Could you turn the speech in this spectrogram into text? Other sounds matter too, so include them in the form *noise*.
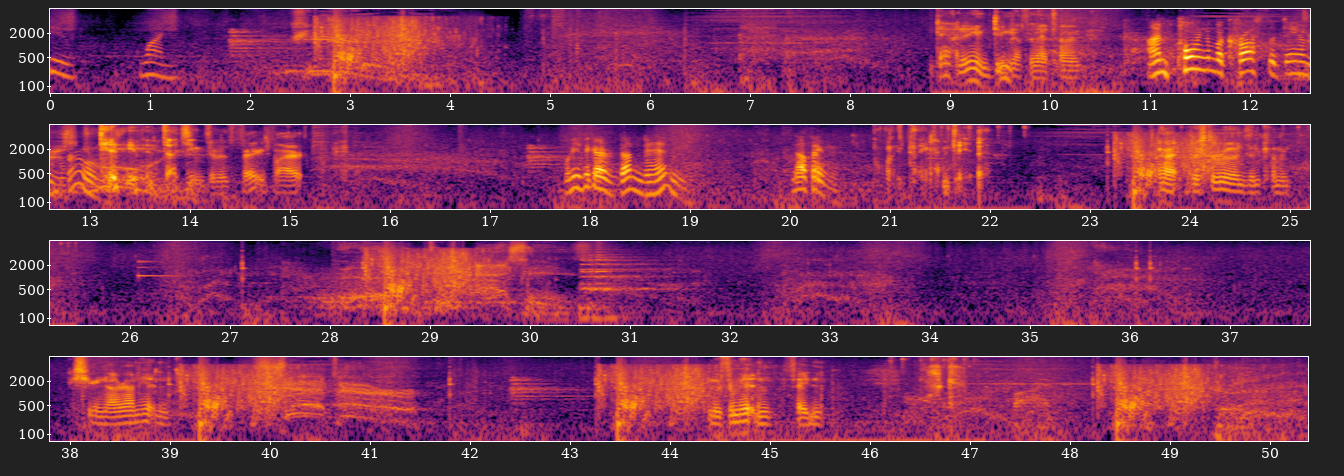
two, one. Damn, I didn't even do nothing that time. I'm pulling him across the damn *laughs* room. Didn't even touch him, it was very far. What do you think I've done to him? Nothing. Only thing I did. Alright, push the runes incoming. Make sure you're not around hitting. Move from hitting, fading. Fuck.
